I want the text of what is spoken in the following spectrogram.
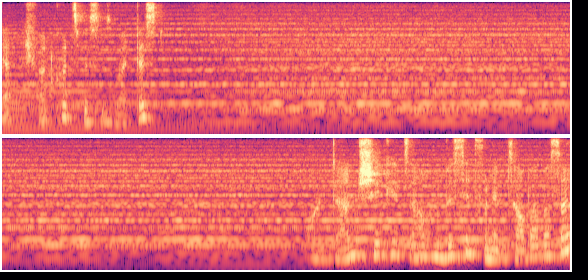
ja, ich warte kurz, bis du soweit bist. Und dann schick jetzt auch ein bisschen von dem Zauberwasser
